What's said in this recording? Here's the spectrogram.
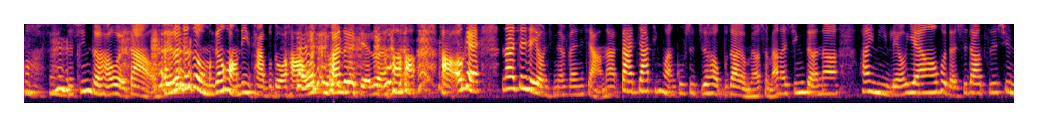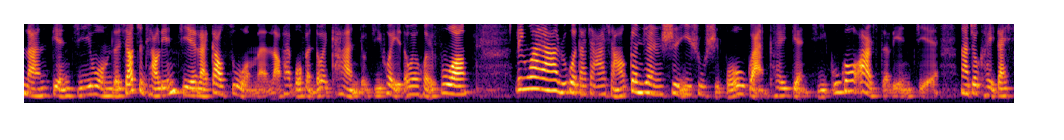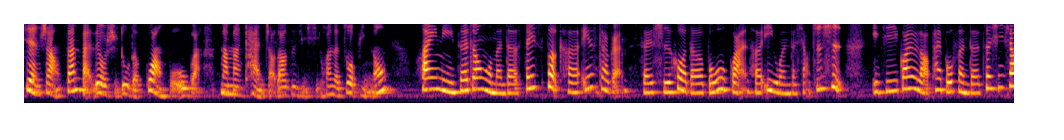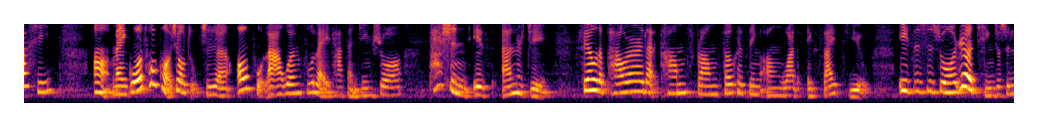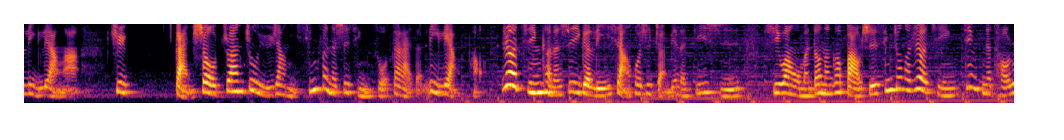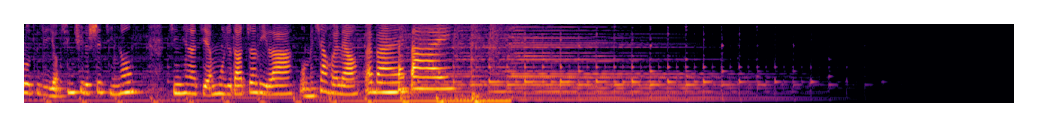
哇塞，你的心得好伟大哦！结论就是我们跟皇帝差不多，好，我喜欢这个结论，好，好，OK。那谢谢永晴的分享。那大家听完故事之后，不知道有没有什么样的心得呢？欢迎你留言哦，或者是到资讯栏点击我们的小纸条连接来告诉我们，老派博粉都会看，有机会也都会回复哦。另外啊，如果大家想要更认识艺术史博物馆，可以点击 Google Art 的连接，那就可以在线上三百六十度的逛博物馆，慢慢看，找到自己喜欢的作品哦。欢迎你追踪我们的 Facebook 和 Instagram，随时获得博物馆和艺文的小知识，以及关于老派博粉的最新消息。嗯，美国脱口秀主持人欧普拉温夫雷他曾经说：“Passion is energy。” Feel the power that comes from focusing on what excites you。意思是说，热情就是力量啊，去感受专注于让你兴奋的事情所带来的力量。好，热情可能是一个理想或是转变的基石。希望我们都能够保持心中的热情，尽情的投入自己有兴趣的事情哦。今天的节目就到这里啦，我们下回聊，拜拜，拜拜。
